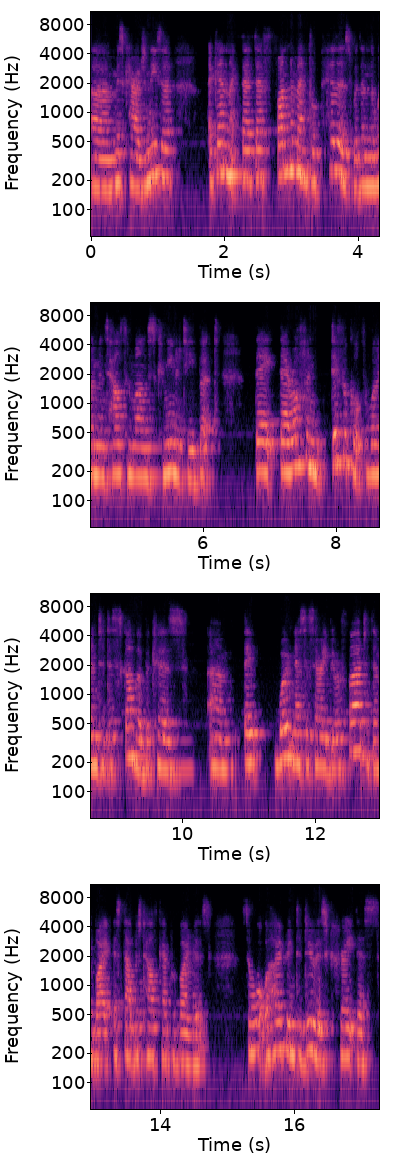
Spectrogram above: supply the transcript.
miscarriage, and these are again like they're, they're fundamental pillars within the women's health and wellness community, but they they're often difficult for women to discover because um, they won't necessarily be referred to them by established healthcare providers. So what we're hoping to do is create this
